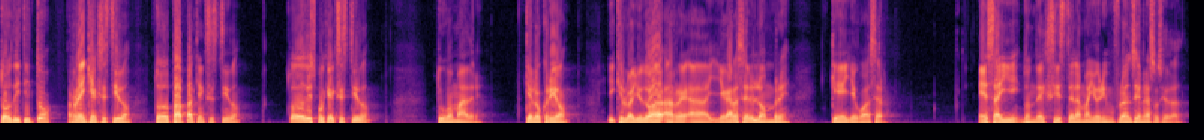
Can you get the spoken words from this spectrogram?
toditito rey que ha existido, todo papa que ha existido, todo obispo que ha existido, tuvo madre, que lo crió, y que lo ayudó a, llegar a ser el hombre que llegó a ser. Es ahí donde existe la mayor influencia en la sociedad.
